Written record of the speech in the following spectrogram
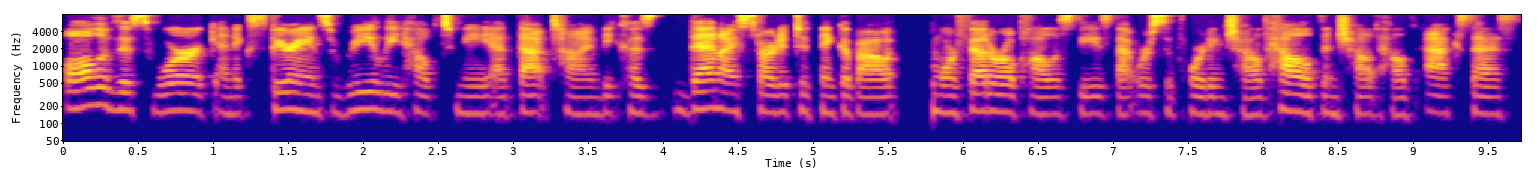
all of this work and experience really helped me at that time because then I started to think about more federal policies that were supporting child health and child health access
